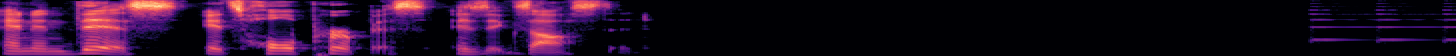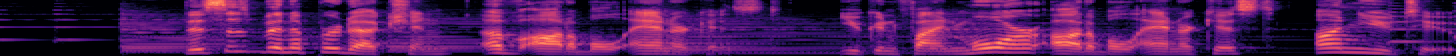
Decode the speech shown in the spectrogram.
and in this its whole purpose is exhausted. This has been a production of Audible Anarchist. You can find more Audible Anarchist on YouTube.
